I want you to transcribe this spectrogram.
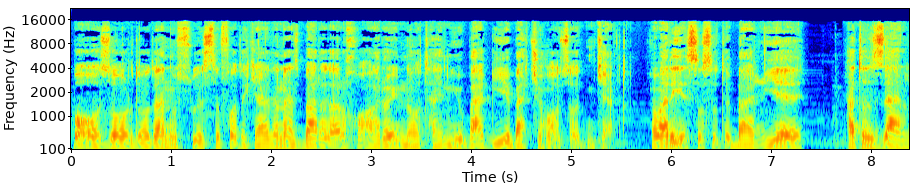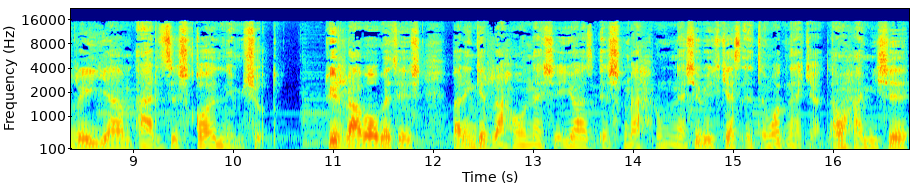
با آزار دادن و سوء استفاده کردن از برادر خواهرای ناتنی و بقیه بچه ها آزاد می‌کرد. و برای احساسات بقیه حتی ذره هم ارزش قائل نمی‌شد. توی روابطش برای اینکه رها نشه یا از عشق محروم نشه به کس اعتماد نکرد. اما همیشه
